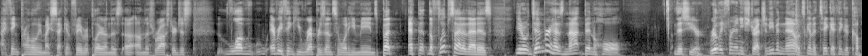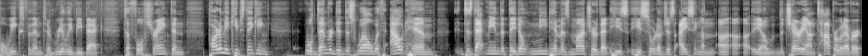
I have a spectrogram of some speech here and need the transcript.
I think probably my second favorite player on this uh, on this roster. Just love everything he represents and what he means. But at the, the flip side of that is, you know, Denver has not been whole this year, really for any stretch. And even now, it's going to take, I think, a couple weeks for them to really be back to full strength. And part of me keeps thinking, well, Denver did this well without him does that mean that they don't need him as much or that he's he's sort of just icing on uh, uh, uh, you know the cherry on top or whatever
